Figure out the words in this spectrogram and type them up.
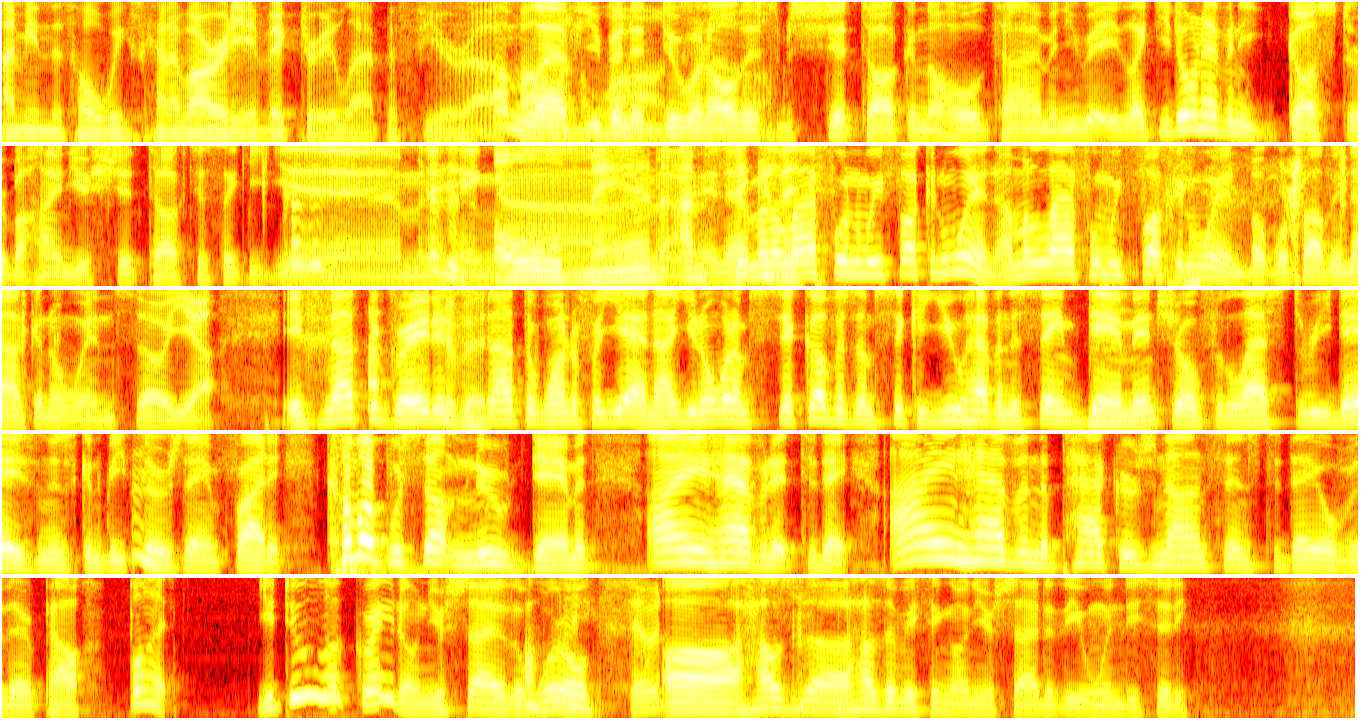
I mean, this whole week's kind of already a victory lap if you're. Uh, I'm laughing. You've been doing so. all this shit talking the whole time, and you eh, like you don't have any guster behind your shit talk. Just like yeah, it's, I'm gonna hang it's old, on. man. I'm, I'm sick I'm gonna of laugh it. when we fucking win. I'm gonna laugh when we fucking win, but we're probably not gonna win. So yeah, it's not the I'm greatest. of It's not the wonderful. Yeah. Now you know what I'm sick of is I'm sick of you having the same damn hmm. intro for the last three days, and then it's gonna be hmm. Thursday and Friday. Come up with something new, damn it. I ain't having it today. I ain't having the Packers nonsense today over there, pal. But. You do look great on your side of the Oh, world. thanks, dude. Uh, how's uh, how's everything on your side of the Windy City?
